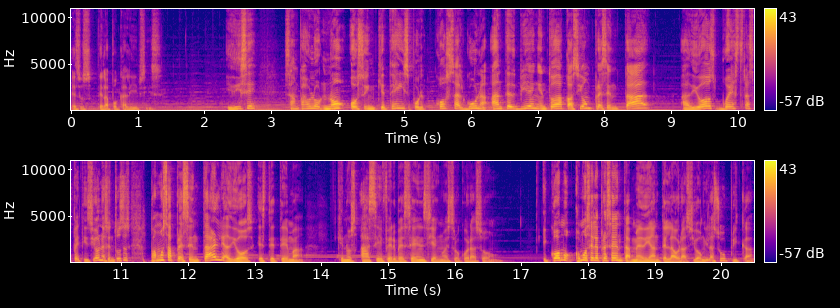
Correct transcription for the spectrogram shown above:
Eso es del Apocalipsis. Y dice San Pablo, no os inquietéis por cosa alguna, antes bien en toda ocasión presentad a Dios vuestras peticiones. Entonces vamos a presentarle a Dios este tema que nos hace efervescencia en nuestro corazón. ¿Y cómo, cómo se le presenta? Mediante la oración y la súplica,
